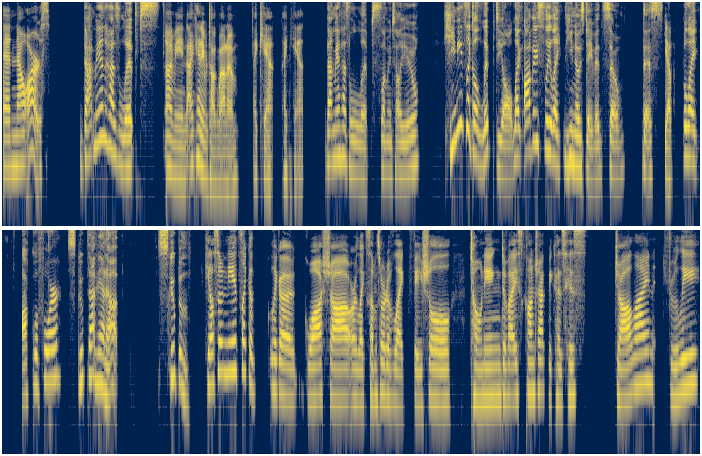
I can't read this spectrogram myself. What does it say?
and now ours. That man has lips. I mean, I can't even talk about him. I can't. I can't. That man has lips, let me tell you. He needs like a lip deal. Like, obviously, like he knows David. So this. Yep. But like Aquaphor, scoop that man up. Scoop him. He also needs like a like a gua sha or like some sort of like facial toning device contract because his jawline truly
